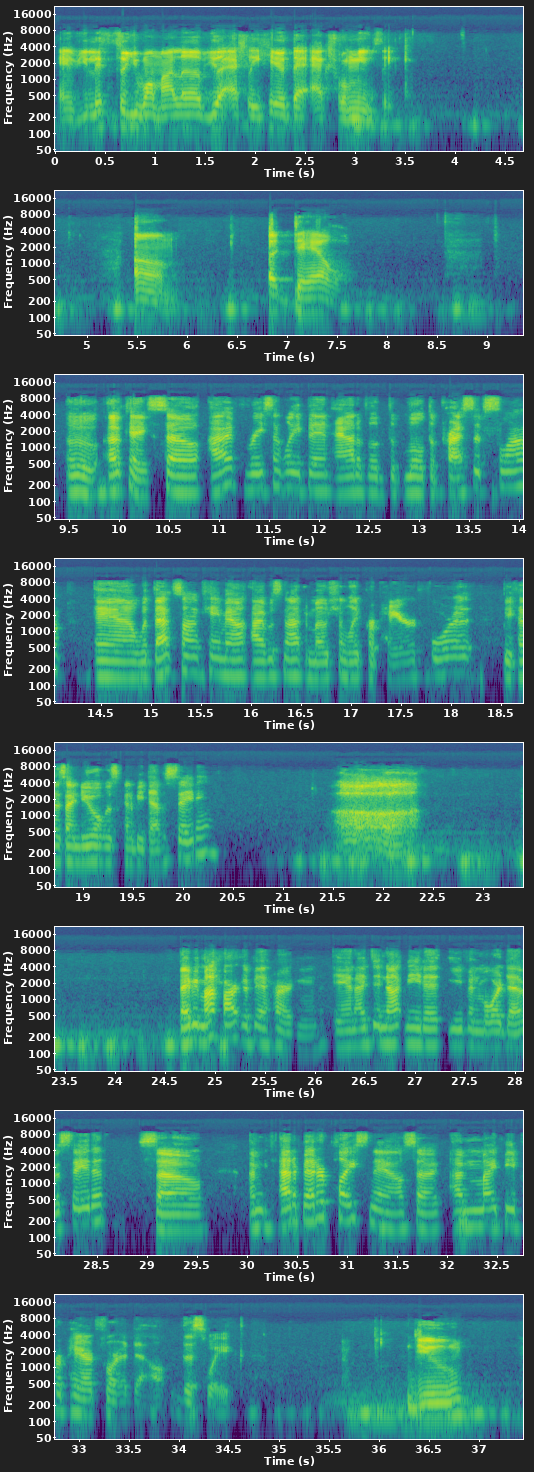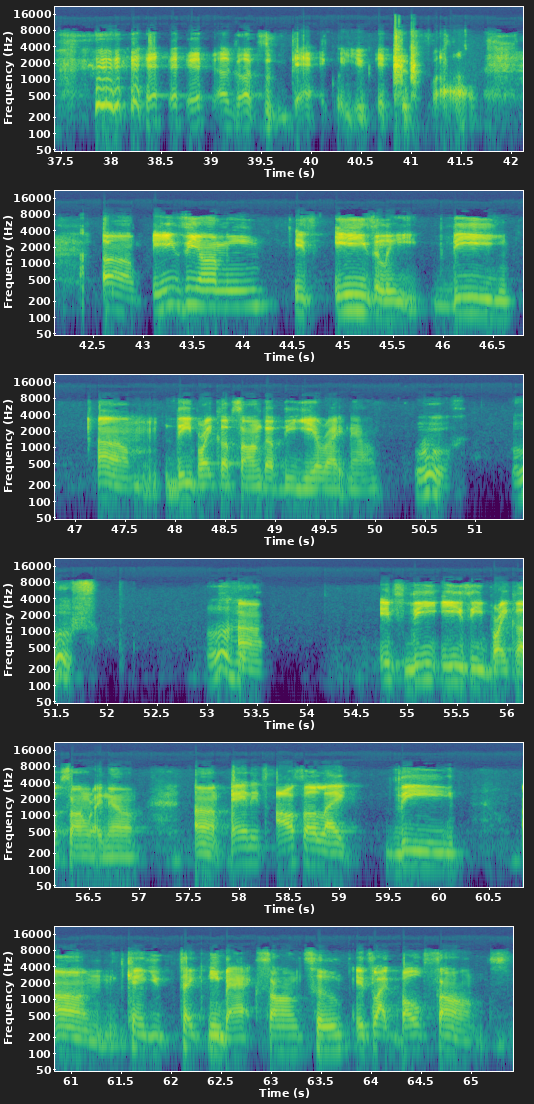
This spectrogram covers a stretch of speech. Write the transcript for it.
and if you listen to "You Want My Love," you actually hear the actual music. Um, Adele. Ooh, okay. So I've recently been out of a d- little depressive slump, and when that song came out, I was not emotionally prepared for it because I knew it was going to be devastating. Oh. Baby, my heart had been hurting, and I did not need it even more devastated. So I'm at a better place now, so I might be prepared for Adele this week. you I got some gag when you get this song. Um, "Easy on Me" is easily the um the breakup song of the year right now. Ooh, oof, ooh. Um, it's the easy breakup song right now, um, and it's also like the um "Can You Take Me Back" song too. It's like both songs.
